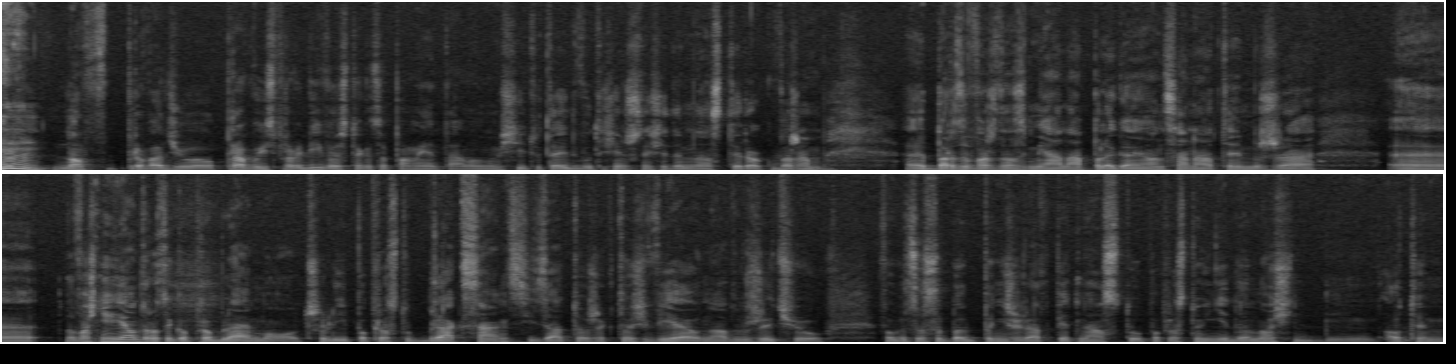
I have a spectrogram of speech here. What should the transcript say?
no, wprowadziło Prawo i Sprawiedliwość, z tego co pamiętam. Mam myśli tutaj 2017 rok. Uważam e, bardzo ważna zmiana polegająca na tym, że no właśnie jądro tego problemu, czyli po prostu brak sankcji za to, że ktoś wie o nadużyciu wobec osoby poniżej lat 15 po prostu i nie donosi mm, o tym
